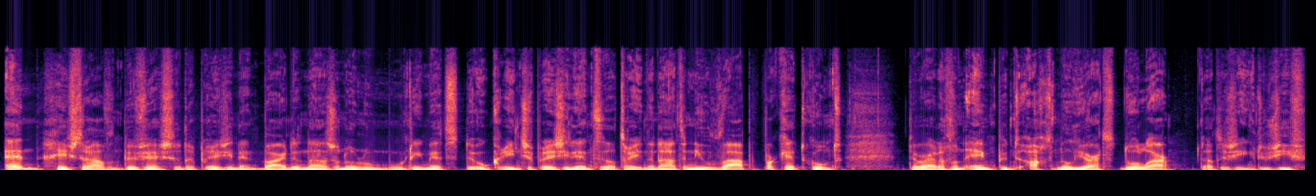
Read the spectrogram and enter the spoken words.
En gisteravond bevestigde president Biden na zijn ontmoeting met de Oekraïense president dat er inderdaad een nieuw wapenpakket komt ter waarde van 1,8 miljard dollar. Dat is inclusief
